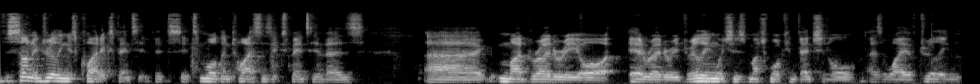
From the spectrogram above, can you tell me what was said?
sonic drilling is quite expensive. It's it's more than twice as expensive as uh, mud rotary or air rotary drilling, which is much more conventional as a way of drilling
